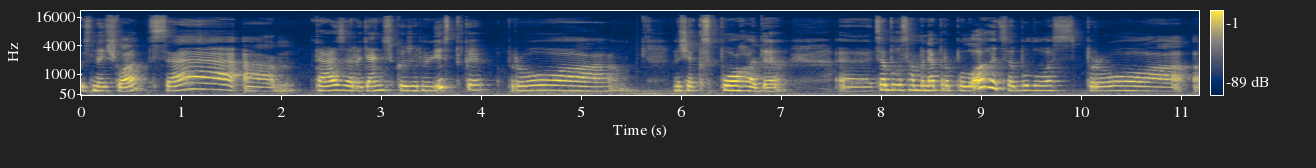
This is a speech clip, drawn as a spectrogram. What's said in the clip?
знайшла, це е, теза радянської журналістки про значить, як спогади. Е, це було саме не про пологи, це було про е,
